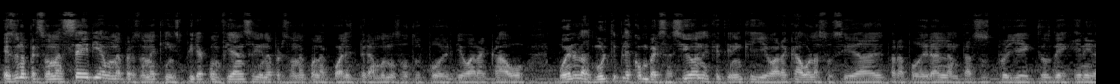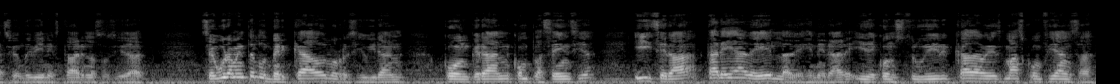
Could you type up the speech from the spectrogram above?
Es una persona seria, una persona que inspira confianza y una persona con la cual esperamos nosotros poder llevar a cabo, bueno, las múltiples conversaciones que tienen que llevar a cabo las sociedades para poder adelantar sus proyectos de generación de bienestar en la sociedad. Seguramente los mercados lo recibirán con gran complacencia y será tarea de él la de generar y de construir cada vez más confianza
